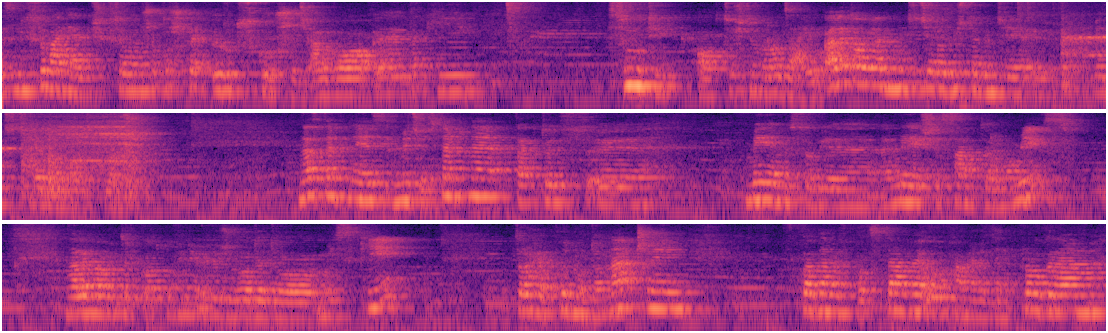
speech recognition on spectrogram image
zmiksowanie, jakbyś chciał na przykład troszkę lód skruszyć, albo e, taki smoothie, o coś w tym rodzaju. Ale to jak będziecie robić, to będzie, będziecie wiadomo odkryć. Następne jest mycie wstępne, tak to jest, yy, myjemy sobie, myje się sam Thermomix Nalewamy tylko odpowiednią ilość wody do miski, trochę płynu do naczyń, wkładamy w podstawę, uruchamiamy ten program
